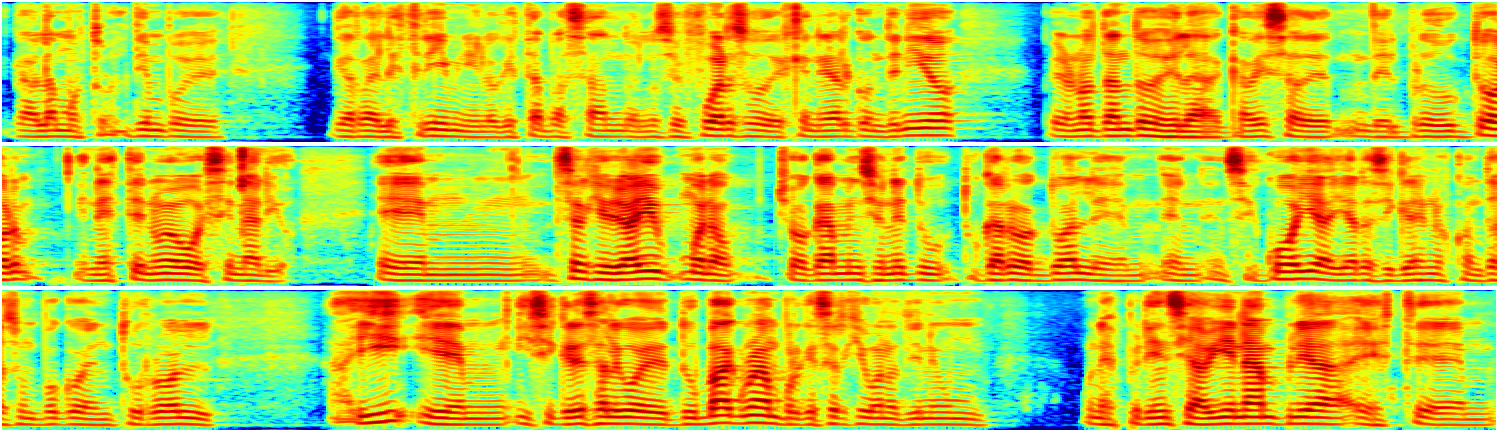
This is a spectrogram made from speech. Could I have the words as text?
Acá hablamos todo el tiempo de guerra del streaming y lo que está pasando en los esfuerzos de generar contenido, pero no tanto desde la cabeza de- del productor en este nuevo escenario. Eh, Sergio, yo ahí, bueno, yo acá mencioné tu, cargo actual en, en- y ahora si querés nos contás un poco en tu rol ahí eh, y si querés algo de tu background, porque Sergio, bueno, tiene un- una experiencia bien amplia este,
